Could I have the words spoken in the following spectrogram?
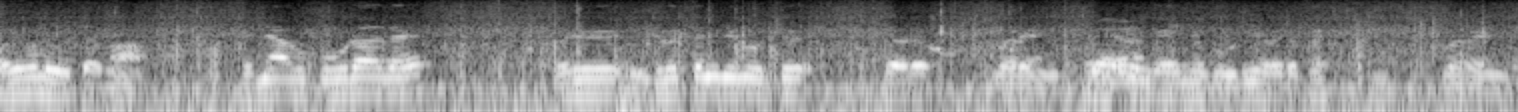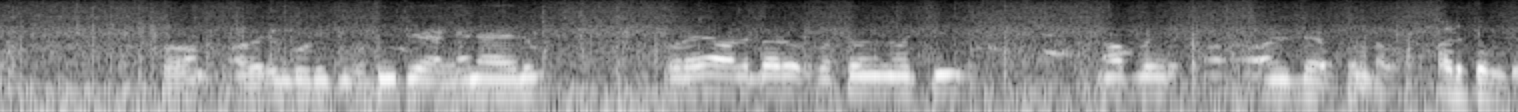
പതിമൂന്ന് വീട്ടുകാർ ആ പിന്നെ അത് കൂടാതെ ഒരു ഇരുപത്തഞ്ച് വീട്ട് വേറെ വേറെയുണ്ട്. കല്യാണം കഴിഞ്ഞ് കൂടിയവരൊക്കെ വേറെയുണ്ട്. അപ്പോൾ അവരും കൂടി കൂട്ടിയിട്ട് എങ്ങനെയായാലും കുറേ ആൾക്കാർ പത്ത് നൂറ്റി നാൽപ്പത് ആളുടെ അടുത്തുണ്ടാവും. അടുത്തുണ്ട്.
